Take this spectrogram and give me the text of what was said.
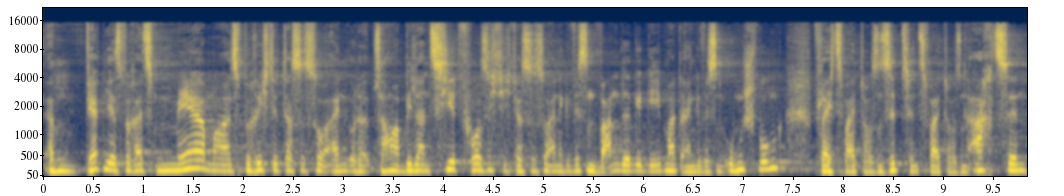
Ähm, wir hatten jetzt bereits mehrmals berichtet, dass es so ein, oder sagen wir mal bilanziert vorsichtig, dass es so einen gewissen Wandel gegeben hat, einen gewissen Umschwung. Vielleicht 2017, 2018.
